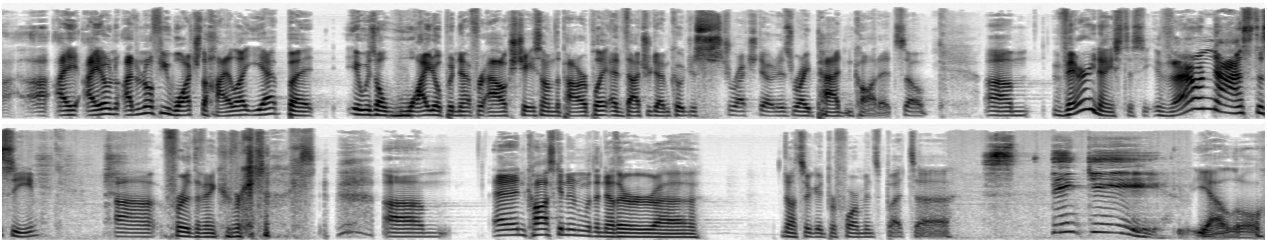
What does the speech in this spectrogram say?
I, I I don't I don't know if you watched the highlight yet, but it was a wide open net for Alex Chiasson on the power play, and Thatcher Demko just stretched out his right pad and caught it. So, um, very nice to see. Very nice to see uh, for the Vancouver Canucks. um, and Koskinen with another uh, not so good performance, but uh, Stinky. yeah, a little,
